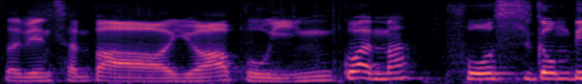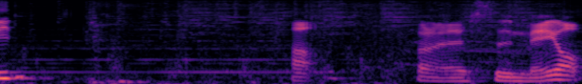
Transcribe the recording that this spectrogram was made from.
这边城堡有要补银冠吗？波斯工兵，好，看来是没有。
